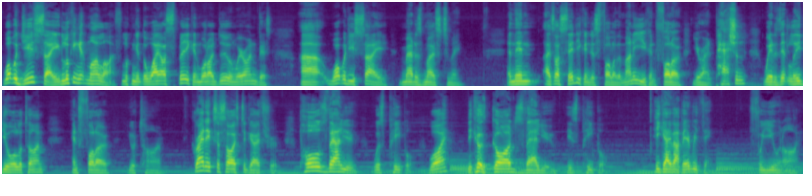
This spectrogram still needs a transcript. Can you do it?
what would you say, looking at my life, looking at the way I speak and what I do and where I invest, uh, what would you say matters most to me? And then, as I said, you can just follow the money, you can follow your own passion, where does it lead you all the time, and follow your time. Great exercise to go through. Paul's value was people. Why? Because God's value is people. He gave up everything for you and I.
